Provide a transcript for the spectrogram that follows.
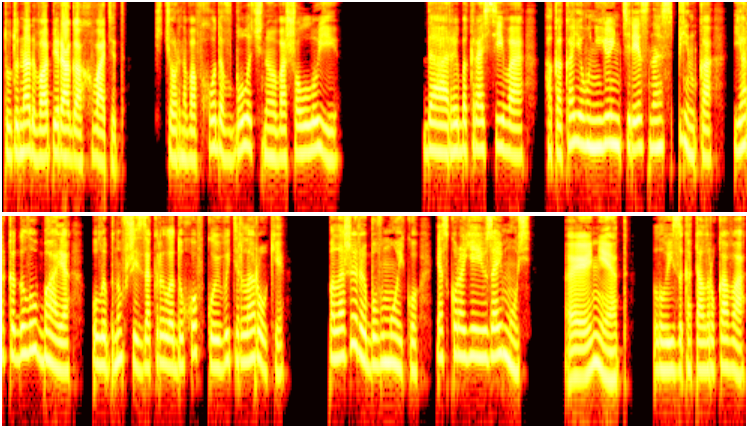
Тут и на два пирога хватит». С черного входа в булочную вошел Луи. Да, рыба красивая, а какая у нее интересная спинка, ярко-голубая, улыбнувшись, закрыла духовку и вытерла руки. Положи рыбу в мойку, я скоро ею займусь». «Э, нет», — Луи закатал рукава.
